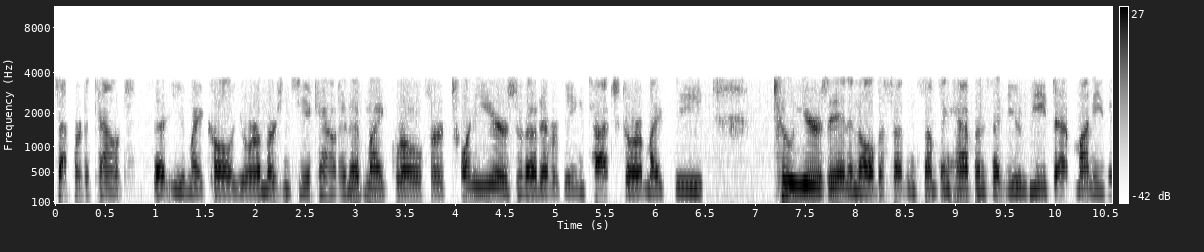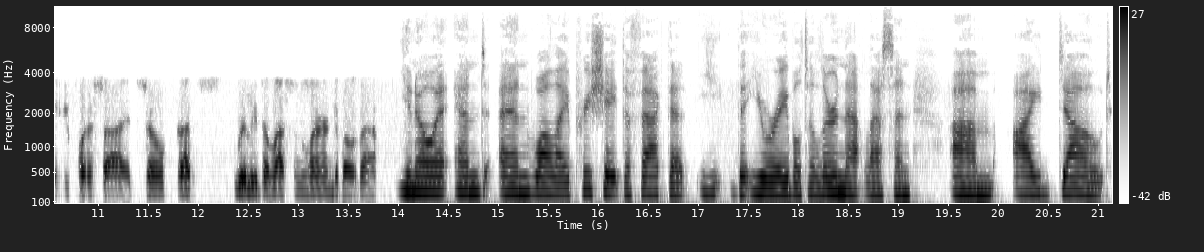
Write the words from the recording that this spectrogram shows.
separate account that you might call your emergency account. And it might grow for 20 years without ever being touched, or it might be two years in and all of a sudden something happens that you need that money that you put aside. So that's really the lesson learned about that. You know, and and while I appreciate the fact that y- that you were able to learn that lesson, um, I doubt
